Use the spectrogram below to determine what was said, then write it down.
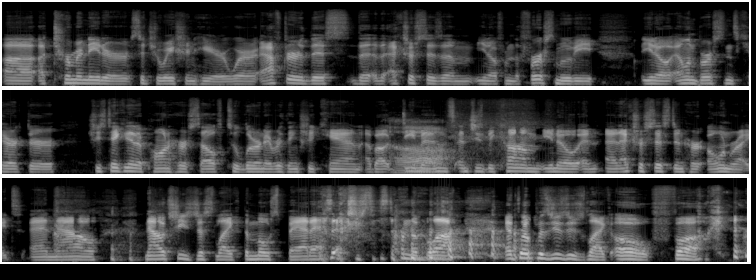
uh, a Terminator situation here, where after this, the the exorcism, you know, from the first movie, you know, Ellen Burstyn's character, she's taken it upon herself to learn everything she can about oh. demons, and she's become, you know, an, an exorcist in her own right. And now, now she's just like the most badass exorcist on the block. and so Pazuzu's like, oh fuck.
